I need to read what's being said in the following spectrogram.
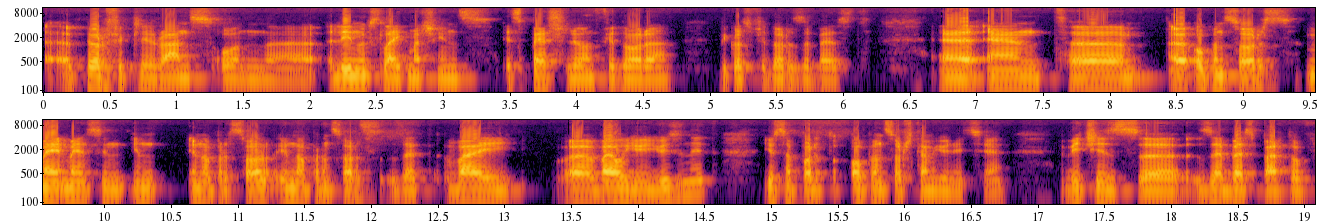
uh, perfectly runs on uh, Linux-like machines, especially on Fedora, because Fedora is the best. Uh, and uh, open source means in, in, in, open source, in open source that while, while you're using it, you support open source community, which is the best part of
